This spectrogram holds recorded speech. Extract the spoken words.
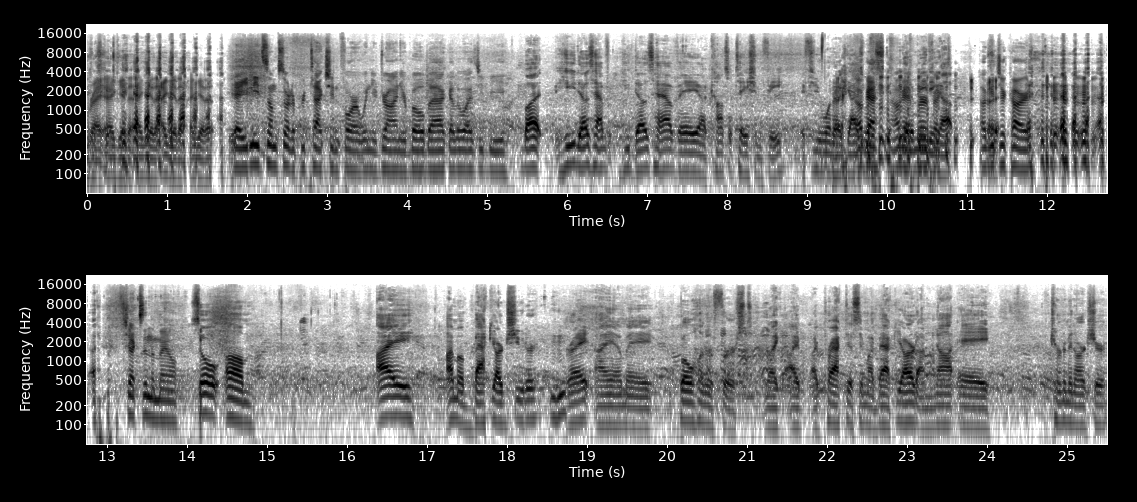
right. I get it. I get it. I get it. I get it. Yeah, you need some sort of protection for it when you're drawing your bow back. Otherwise, you'd be But he does have he does have a uh, consultation fee if you want to Right. guys okay. want to Okay, get a meeting up. I'll get your card. Checks in the mail. So, um, I I'm a backyard shooter, Mm-hmm. right? I am a bow hunter first. Like I, I practice in my backyard. I'm not a tournament archer.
